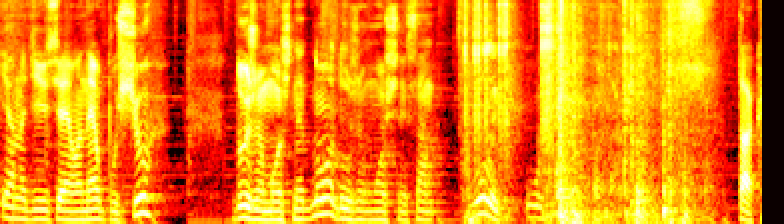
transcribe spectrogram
Я надіюсь, я його не опущу. Дуже мощне дно, дуже мощний сам вулик. Отак. Так,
